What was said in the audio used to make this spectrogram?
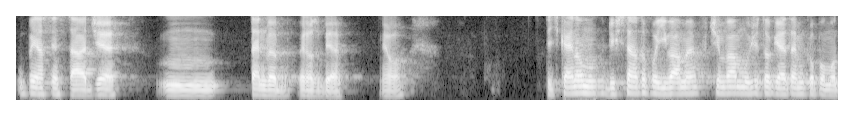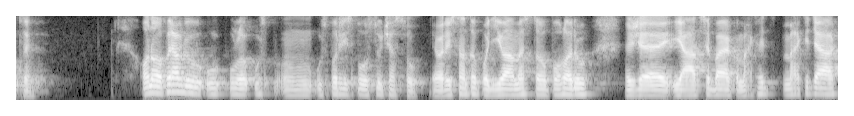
úplně jasně stát, že mm, ten web rozbije. Jo. Teďka jenom, když se na to podíváme, v čem vám může to GTM pomoci. Ono opravdu uspoří spoustu času. Jo, když se na to podíváme z toho pohledu, že já třeba jako marketák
